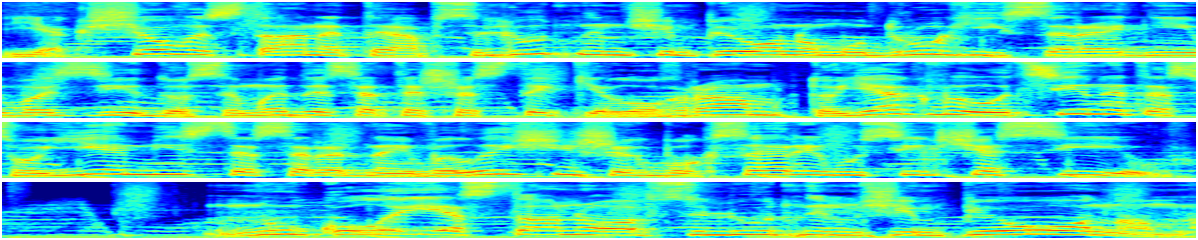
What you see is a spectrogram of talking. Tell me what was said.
Якщо ви станете абсолютним чемпіоном у другій середній вазі до 76 кг, то як ви оціните своє місце серед найвеличніших боксерів усіх часів? Ну, коли я стану абсолютним чемпіоном,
